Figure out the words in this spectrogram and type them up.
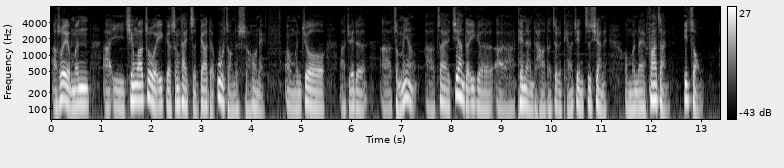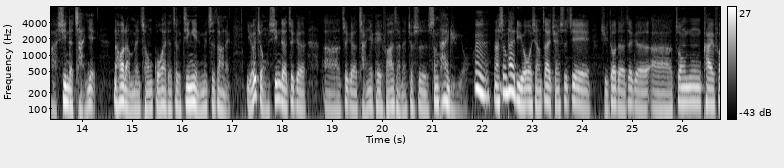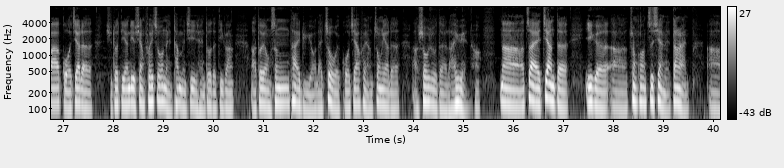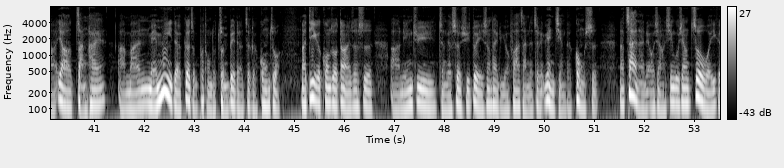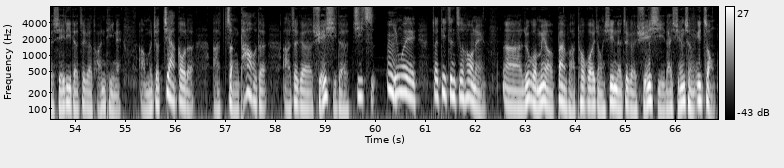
啊，所以我们啊以青蛙作为一个生态指标的物种的时候呢，我们就啊觉得啊怎么样啊在这样的一个啊天然的好的这个条件之下呢，我们来发展一种啊新的产业。那后来我们从国外的这个经验里面知道呢，有一种新的这个啊这个产业可以发展的，就是生态旅游。嗯，那生态旅游，我想在全世界许多的这个呃中开发国家的许多地方，例如像非洲呢，他们其实很多的地方啊，都用生态旅游来作为国家非常重要的啊收入的来源哈。那在这样的一个啊状况之下呢，当然啊要展开。啊，蛮绵密的各种不同的准备的这个工作。那第一个工作当然就是啊，凝聚整个社区对生态旅游发展的这个愿景的共识。那再来呢，我想新故乡作为一个协力的这个团体呢，啊，我们就架构了啊整套的啊这个学习的机制。嗯，因为在地震之后呢，啊，如果没有办法透过一种新的这个学习来形成一种。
